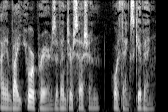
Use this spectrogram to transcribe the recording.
I invite your prayers of intercession or thanksgiving.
